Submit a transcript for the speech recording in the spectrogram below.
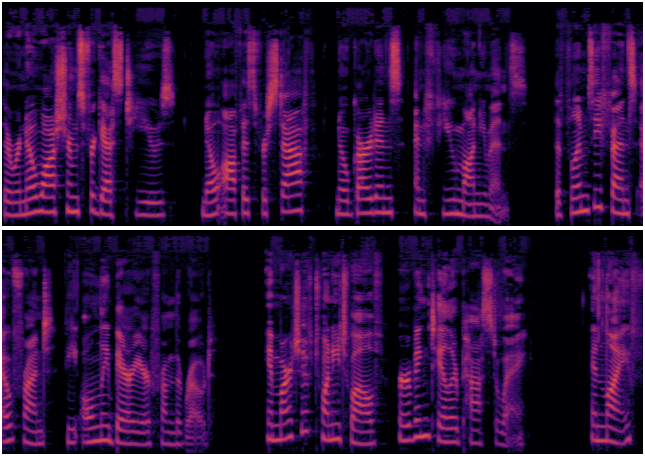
There were no washrooms for guests to use, no office for staff, no gardens, and few monuments. The flimsy fence out front, the only barrier from the road. In March of 2012, Irving Taylor passed away. In life,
